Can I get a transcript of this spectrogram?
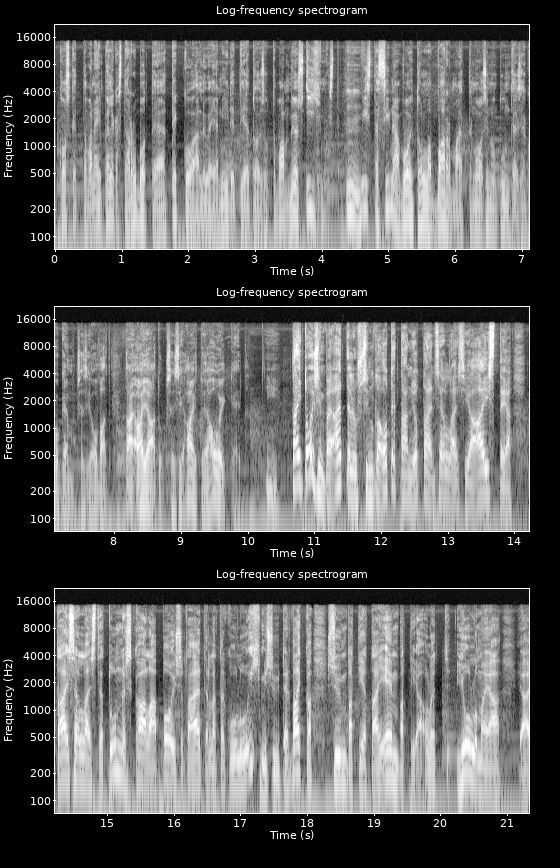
koskettavan ei pelkästään robotteja ja tekoälyä ja niiden tietoisuutta, vaan myös ihmistä. Mm. Mistä sinä voit olla varma, että nuo sinun tunteesi ja kokemuksesi ovat, tai ajatuksesi aitoja oikeita? Niin. Tai toisinpäin, ajattele, jos sinulta otetaan jotain sellaisia aisteja tai sellaista tunneskaalaa pois, jota ajatellaan, että kuuluu ihmisyyteen, vaikka sympatia tai empatia, olet julma ja, ja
